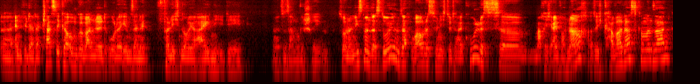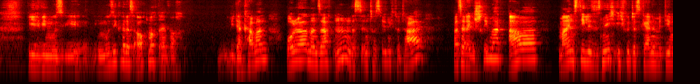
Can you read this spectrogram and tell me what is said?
Äh, entweder der Klassiker umgewandelt oder eben seine völlig neue eigene Idee. Äh, zusammengeschrieben. So, und dann liest man das durch und sagt, wow, das finde ich total cool, das äh, mache ich einfach nach. Also ich cover das, kann man sagen, wie, wie, ein, Musi wie ein Musiker das auch macht, einfach wieder covern. Oder man sagt, hm, das interessiert mich total, was er da geschrieben hat, aber mein Stil ist es nicht. Ich würde das gerne mit dem,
